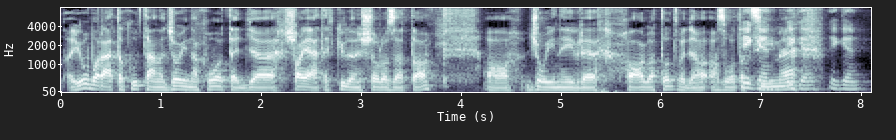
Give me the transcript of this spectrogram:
a jó barátok után a Joey-nak volt egy a, saját, egy külön sorozata, a Joey névre hallgatott, vagy az volt a igen, címe. Igen, igen.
